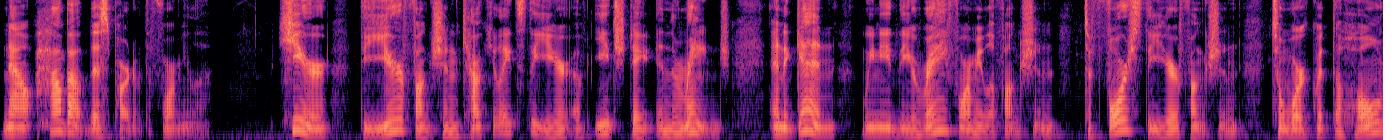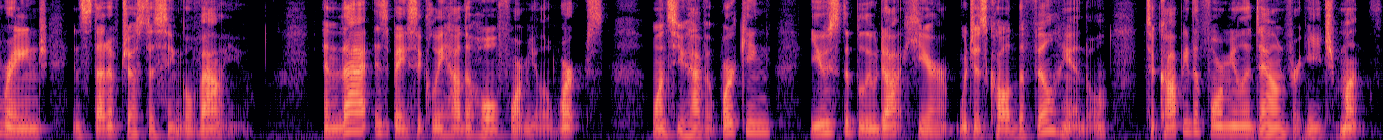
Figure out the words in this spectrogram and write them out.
Now, how about this part of the formula? Here, the year function calculates the year of each date in the range, and again, we need the array formula function to force the year function to work with the whole range instead of just a single value. And that is basically how the whole formula works. Once you have it working, use the blue dot here, which is called the fill handle, to copy the formula down for each month.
